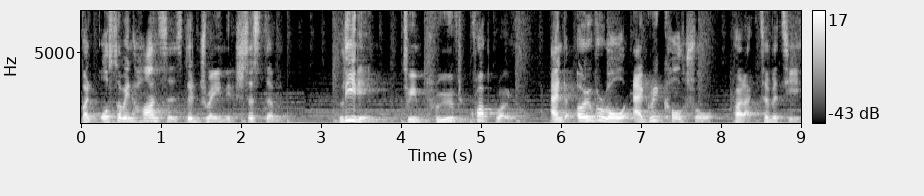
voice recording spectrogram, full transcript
but also enhances the drainage system, leading to improved crop growth and overall agricultural productivity.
